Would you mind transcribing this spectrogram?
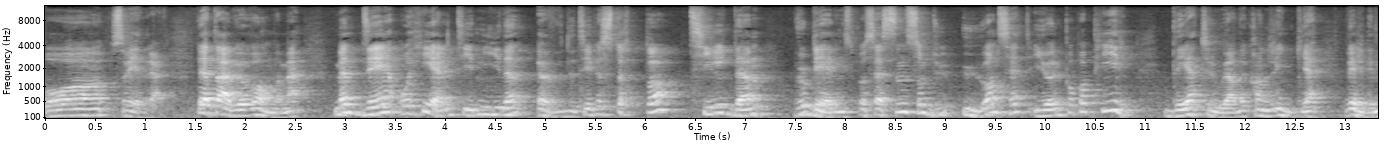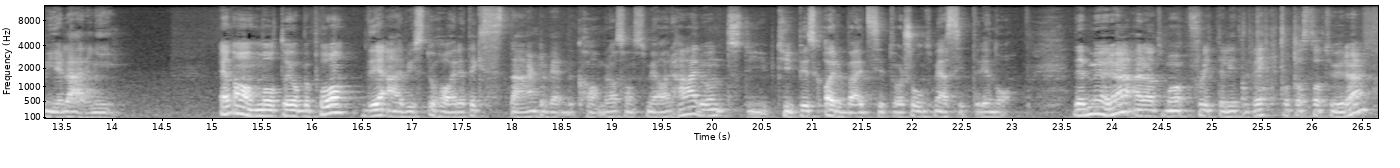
og så videre. Dette er vi jo vanlige med. Men det å hele tiden gi den øvdetive støtta til den vurderingsprosessen som du uansett gjør på papir, det tror jeg det kan ligge veldig mye læring i. En annen måte å jobbe på, det er hvis du har et eksternt webkamera, sånn som jeg har her, og en typisk arbeidssituasjon som jeg sitter i nå. Det du må gjøre er at du må flytte litt vekk på tastaturet,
